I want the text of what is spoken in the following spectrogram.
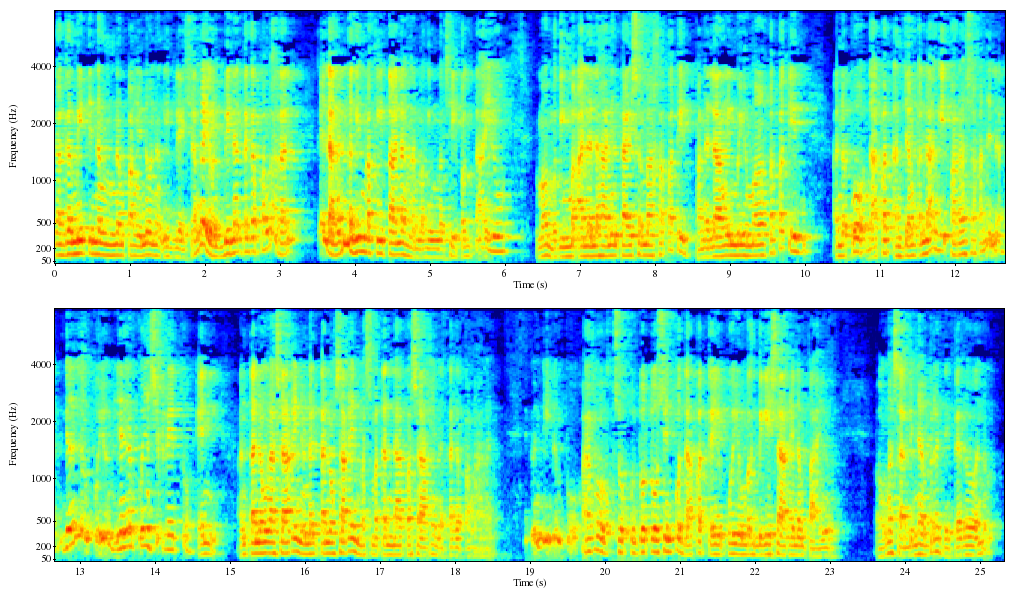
Gagamitin ng, ng Panginoon ng iglesia. Ngayon, bilang tagapangaral, kailangan maging makita lang na maging masipag tayo, maging maalalahanin tayo sa mga kapatid. Panalangin mo yung mga kapatid. Ano po, dapat andyan ka lagi para sa kanila. Ganun lang po yun. Yan lang po yung sikreto. And ang tanong nga sa akin, yung nagtanong sa akin, mas matanda pa sa akin at tagapangaral. Eh, hindi lang po. Ako, so kung tutusin po, dapat kayo po yung magbigay sa akin ng payo. Oo nga, sabi niya, Brad, eh. Pero ano,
